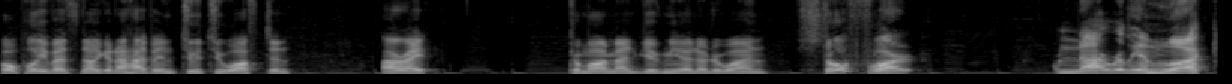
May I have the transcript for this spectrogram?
Hopefully that's not gonna happen too, too often. Alright. Come on, man, give me another one. So far, I'm not really in luck.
